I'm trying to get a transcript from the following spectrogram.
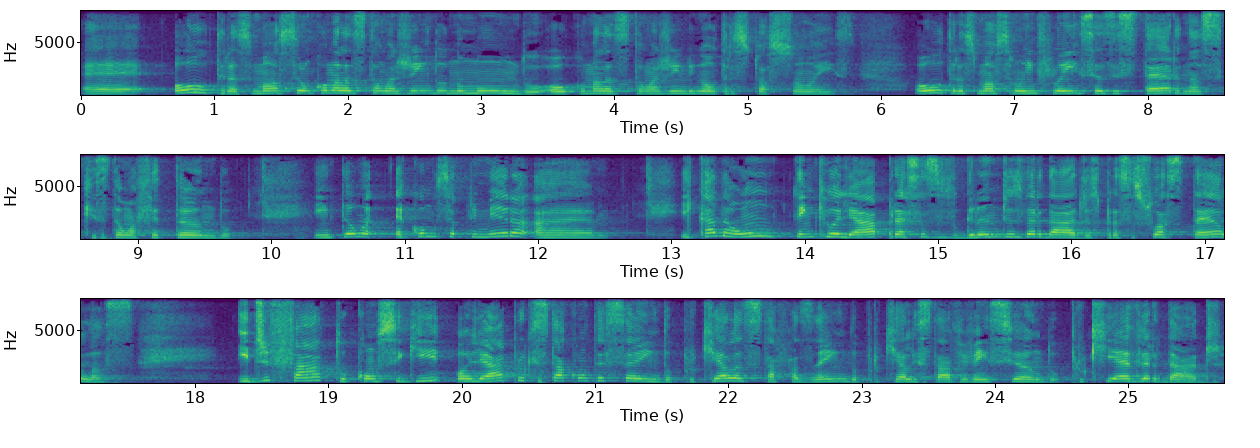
É, outras mostram como elas estão agindo no mundo ou como elas estão agindo em outras situações outras mostram influências externas que estão afetando. Então é como se a primeira. e cada um tem que olhar para essas grandes verdades, para essas suas telas, e de fato conseguir olhar para o que está acontecendo, para o que ela está fazendo, para o que ela está vivenciando, para o que é verdade.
